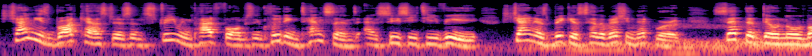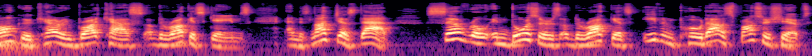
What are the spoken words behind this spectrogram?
Chinese broadcasters and streaming platforms, including Tencent and CCTV, China's biggest television network, said that they'll no longer carry broadcasts of the Rockets games. And it's not just that. Several endorsers of the Rockets even pulled out sponsorships,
